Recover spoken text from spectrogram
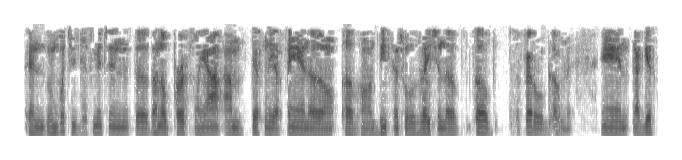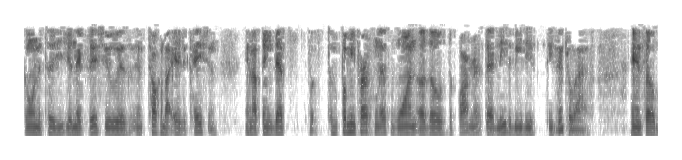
and, and what you just mentioned, because I know personally, I, I'm definitely a fan of, of um, decentralization of of the federal government. And I guess going into your next issue is talking about education, and I think that's for me personally, that's one of those departments that need to be de- decentralized. And so,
